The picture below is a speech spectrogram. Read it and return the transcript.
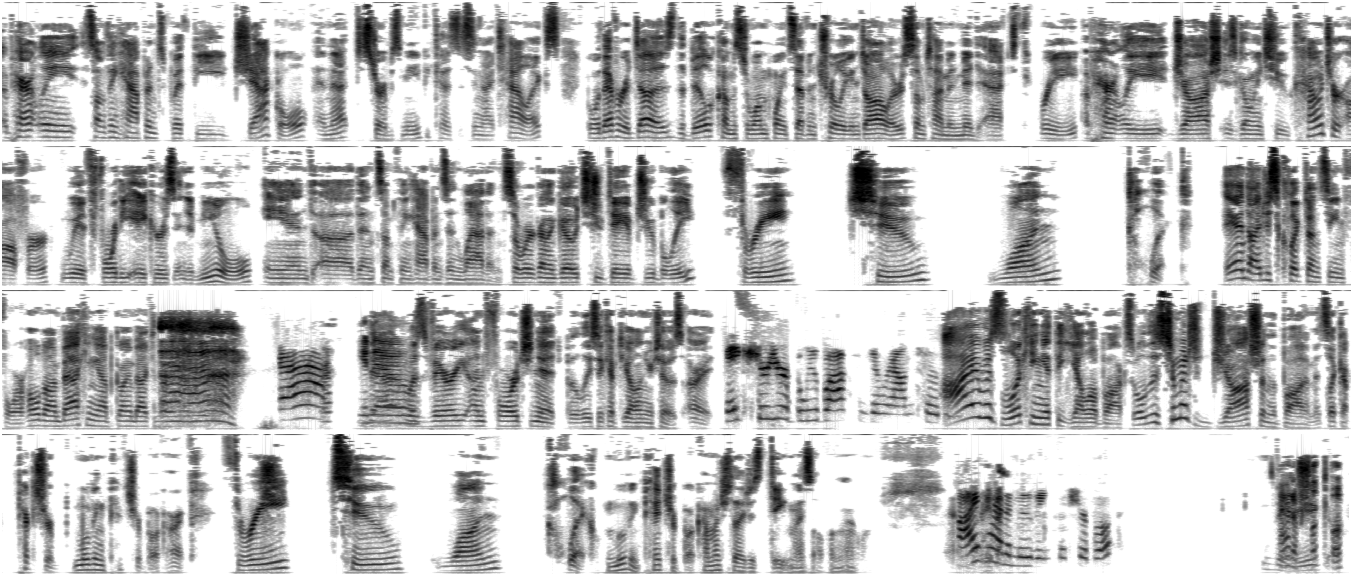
apparently something happens with the jackal, and that disturbs me because it's in italics. But whatever it does, the bill comes to 1.7 trillion dollars sometime in mid Act 3. Apparently, Josh is going to counter-offer with 40 acres and a mule, and uh, then something happens in Latin. So we're going to go to Day of Jubilee. Three, two, one, click. And I just clicked on scene four. Hold on, backing up, going back to my menu. Ah, Ah, you That know, was very unfortunate, but at least I kept you all on your toes. All right. Make sure your blue box is around Toby. I was looking at the yellow box. Well, there's too much Josh on the bottom. It's like a picture, moving picture book. All right. Three, two, one, click. Moving picture book. How much did I just date myself on that one? I had a moving picture book. I had a There you flip go. book.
